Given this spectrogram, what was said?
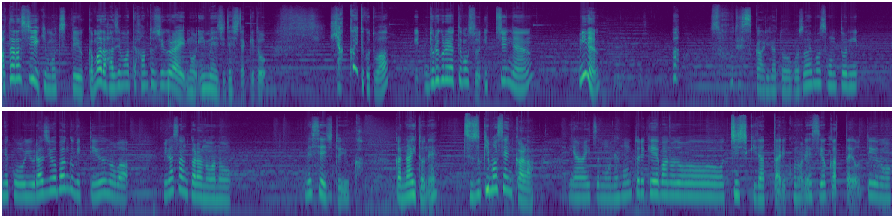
新しい気持ちっていうかまだ始まって半年ぐらいのイメージでしたけど100回ってことは？どれぐらいやってます ?1 年 ?2 年？あそうですか。ありがとうございます。本当に。ねこういうラジオ番組っていうのは皆さんからのあのメッセージというかがないとね続きませんから。いやいつもね本当に競馬の知識だったりこのレース良かったよっていうのを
